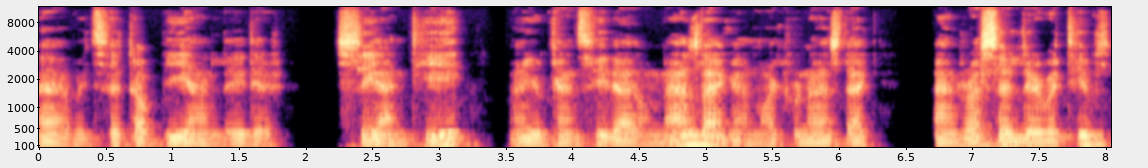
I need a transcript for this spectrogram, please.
uh, with setup B and later C and T. And you can see that on NASDAQ and micro NASDAQ and Russell derivatives.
